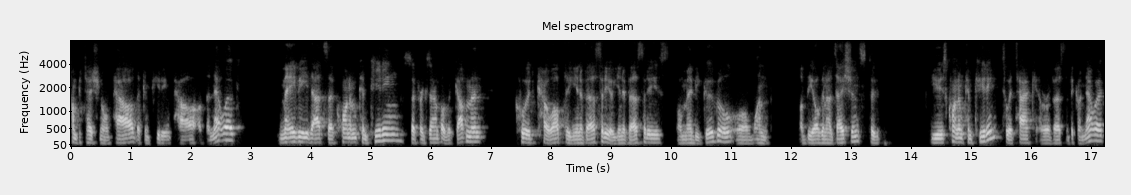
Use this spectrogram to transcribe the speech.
computational power, the computing power of the network. Maybe that's a quantum computing. So, for example, the government could co-opt a university or universities or maybe Google or one of the organizations to use quantum computing to attack or reverse the Bitcoin network.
